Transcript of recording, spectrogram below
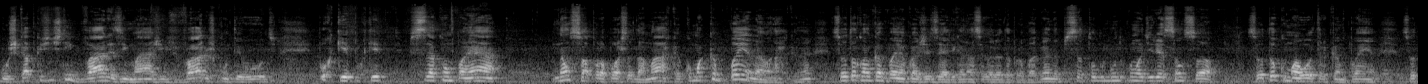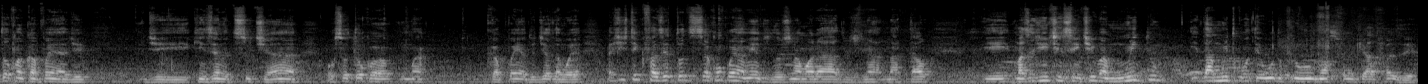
buscar, porque a gente tem várias imagens, vários conteúdos. Por quê? Porque precisa acompanhar não só a proposta da marca, como a campanha da marca. Né? Se eu estou com uma campanha com a Gisele, que é a nossa garota propaganda, precisa todo mundo com uma direção só. Se eu estou com uma outra campanha, se eu estou com uma campanha de, de quinzena de sutiã, ou se eu estou com uma campanha do Dia da Mulher, a gente tem que fazer todos esses acompanhamentos dos namorados, na, Natal. E, mas a gente incentiva muito e dá muito conteúdo para o nosso franqueado fazer.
